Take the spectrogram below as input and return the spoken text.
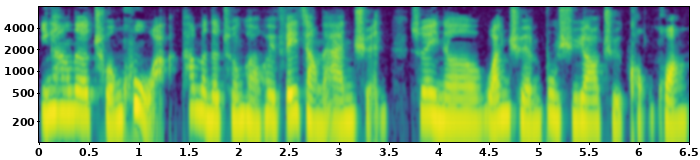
银行的存户啊，他们的存款会非常的安全，所以呢，完全不需要去恐慌。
